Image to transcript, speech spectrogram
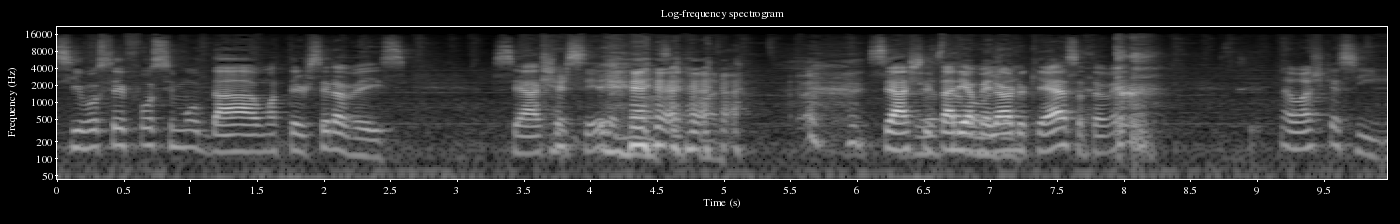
Se você fosse mudar uma terceira vez, você acha Terceira, sai fora. você acha que estaria melhor do que essa também? Eu acho que assim,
